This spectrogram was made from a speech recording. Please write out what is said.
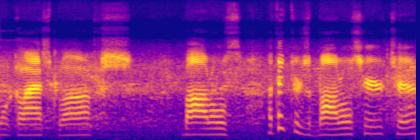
more glass blocks, bottles. I think there's bottles here too.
